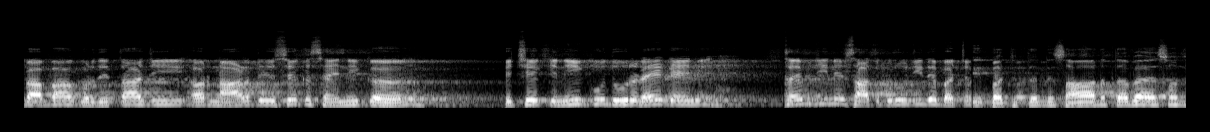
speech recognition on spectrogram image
ਬਾਬਾ ਗੁਰਦਿੱਤਾ ਜੀ ਔਰ ਨਾਲ ਦੇ ਸਿੱਖ ਸੈਨਿਕ ਪਿੱਛੇ ਕਿੰਨੀ ਕੁ ਦੂਰ ਰਹਿ ਗਏ ਨੇ? ਸਾਹਿਬ ਜੀ ਨੇ ਸਤਿਗੁਰੂ ਜੀ ਦੇ ਬਚਨ ਬਜਤ ਨਿਸ਼ਾਨ ਤਵੈ ਸੁਨ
